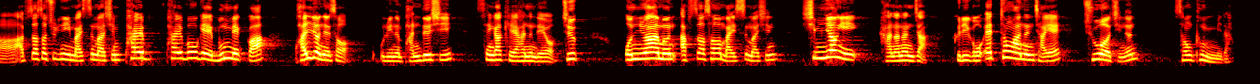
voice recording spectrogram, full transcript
앞서서 주님이 말씀하신 팔, 팔복의 문맥과 관련해서 우리는 반드시 생각해야 하는데요. 즉 온유함은 앞서서 말씀하신 심령이 가난한 자 그리고 애통하는 자에 주어지는 성품입니다.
